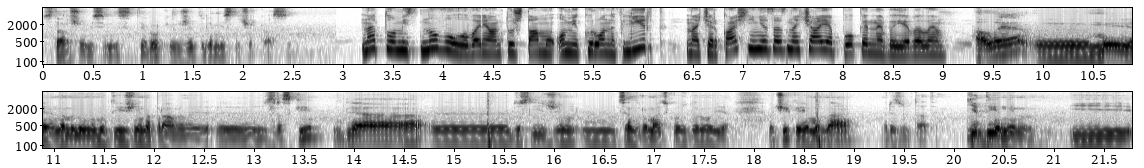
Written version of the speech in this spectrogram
старшого 80 років, жителя міста Черкаси. Натомість нового варіанту штаму Омікрон Флірт на Черкащині зазначає, поки не виявили. Але е, ми на минулому тижні направили е, зразки для е, досліджень у Центр громадського здоров'я. Очікуємо на результати. Єдиним і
